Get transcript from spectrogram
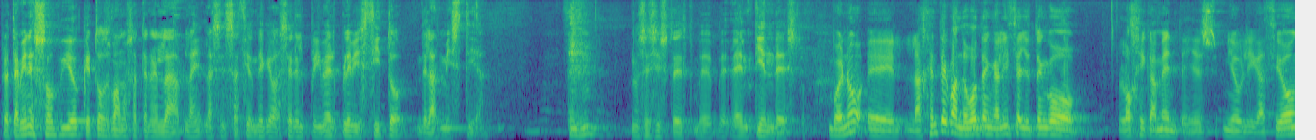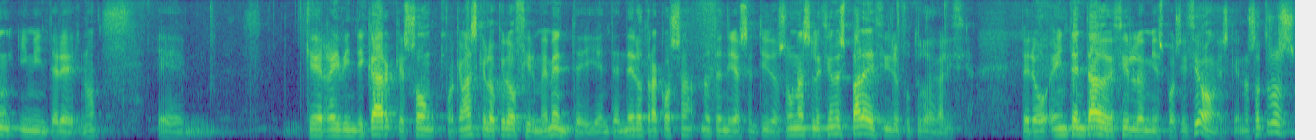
Pero también es obvio que todos vamos a tener la, sensación de que va a ser el primer plebiscito de la amnistía. No sé si usted eh, eh, entiende esto. Bueno, eh, la gente cuando vota en Galicia, yo tengo, lógicamente, y es mi obligación y mi interés, ¿no? que reivindicar que son, porque más que lo creo firmemente y entender otra cosa no tendría sentido, son unas elecciones para decidir el futuro de Galicia. Pero he intentado decirlo en mi exposición, es que nosotros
